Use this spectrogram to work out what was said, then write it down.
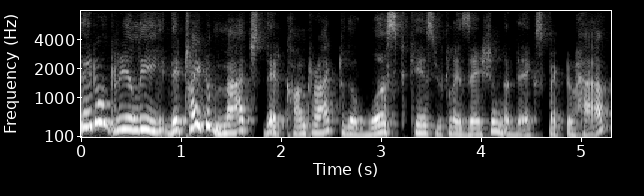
they don't really, they try to match their contract to the worst case utilization that they expect to have,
